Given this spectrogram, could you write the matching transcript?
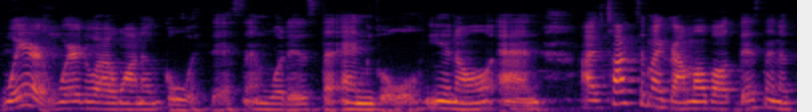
where where do I want to go with this and what is the end goal, you know. And I've talked to my grandma about this and a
